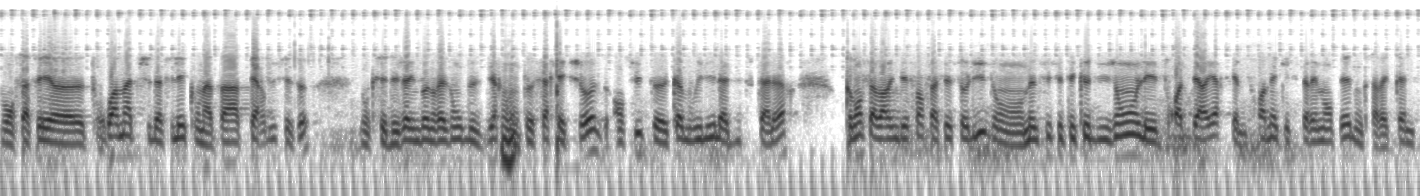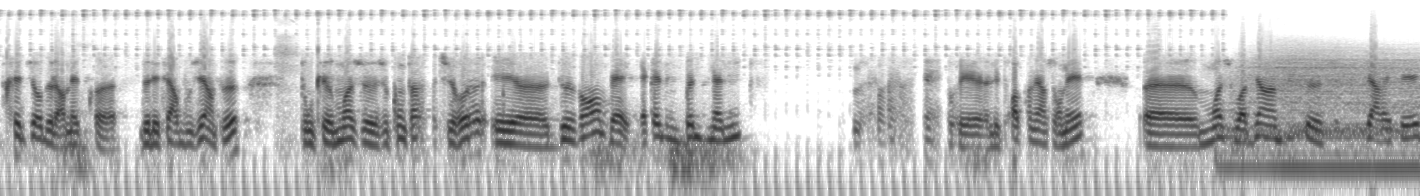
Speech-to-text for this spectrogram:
Bon, ça fait euh, trois matchs d'affilée qu'on n'a pas perdu chez eux, donc c'est déjà une bonne raison de se dire qu'on peut faire quelque chose. Ensuite, euh, comme Willy l'a dit tout à l'heure, commence à avoir une défense assez solide. Même si c'était que Dijon, les trois de derrière, c'est quand même trois mecs expérimentés, donc ça va être quand même très dur de leur mettre, euh, de les faire bouger un peu. Donc euh, moi, je, compte sur eux. Et euh, devant, ben, il y a quand même une bonne dynamique pour les, trois premières journées. Moi, je vois bien un but qui arrêté,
